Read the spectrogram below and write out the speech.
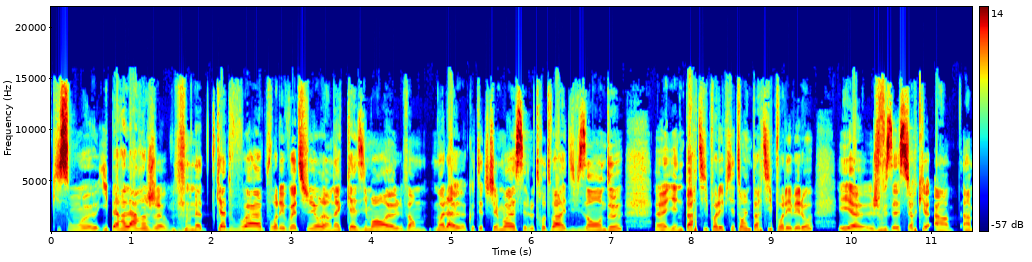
qui sont euh, hyper larges. On a quatre voies pour les voitures et on a quasiment, euh, moi là, à côté de chez moi, c'est le trottoir est divisé en deux. Il y a une partie pour les piétons, une partie pour les vélos. Et je vous assure qu'un un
